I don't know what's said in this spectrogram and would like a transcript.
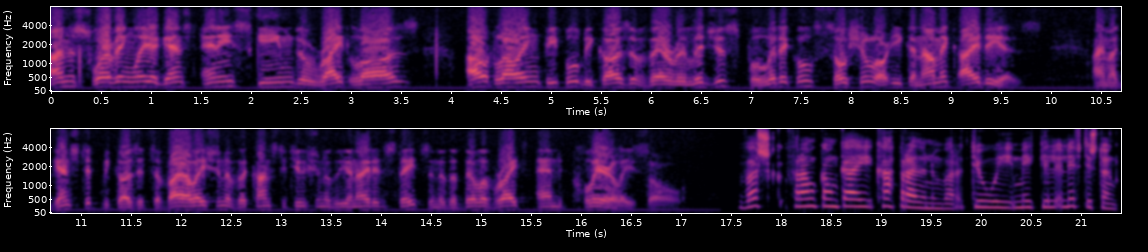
unswervingly against any scheme to write laws outlawing people because of their religious, political, social or economic ideas. I'm against it because it's a violation of the Constitution of the United States and of the Bill of Rights and clearly so. Vösk framganga í kappræðunum var djúi mikil liftistöng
